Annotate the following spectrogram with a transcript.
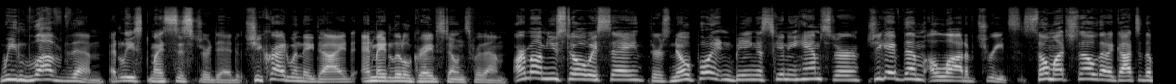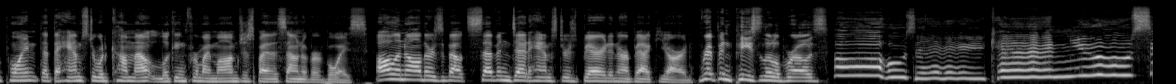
We loved them. At least my sister did. She cried when they died and made little gravestones for them. Our mom used to always say, there's no point in being a skinny hamster. She gave them a lot of treats, so much so that it got to the point that the hamster would come out looking for my mom just by the sound of her voice. All in all, there's about seven dead hamsters buried in our backyard. Rip in peace, little bros. Oh, Jose, can you see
